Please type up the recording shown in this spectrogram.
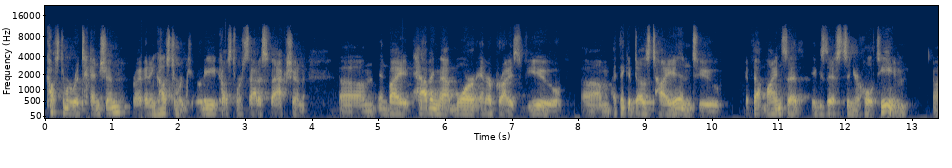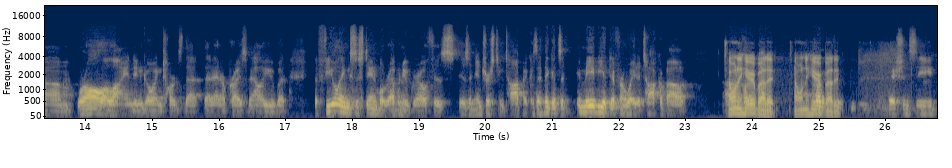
customer retention, right, and mm-hmm. customer journey, customer satisfaction. Um, and by having that more enterprise view, um, I think it does tie into if that mindset exists in your whole team, um, we're all aligned in going towards that that enterprise value. But the fueling sustainable revenue growth is is an interesting topic because I think it's a it may be a different way to talk about. Uh, I want to hear about it. I want to hear about it. Efficiency,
